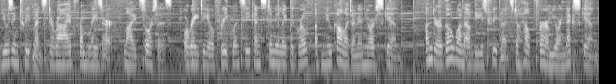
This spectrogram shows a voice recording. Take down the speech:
Using treatments derived from laser, light sources, or radiofrequency can stimulate the growth of new collagen in your skin. Undergo one of these treatments to help firm your neck skin.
